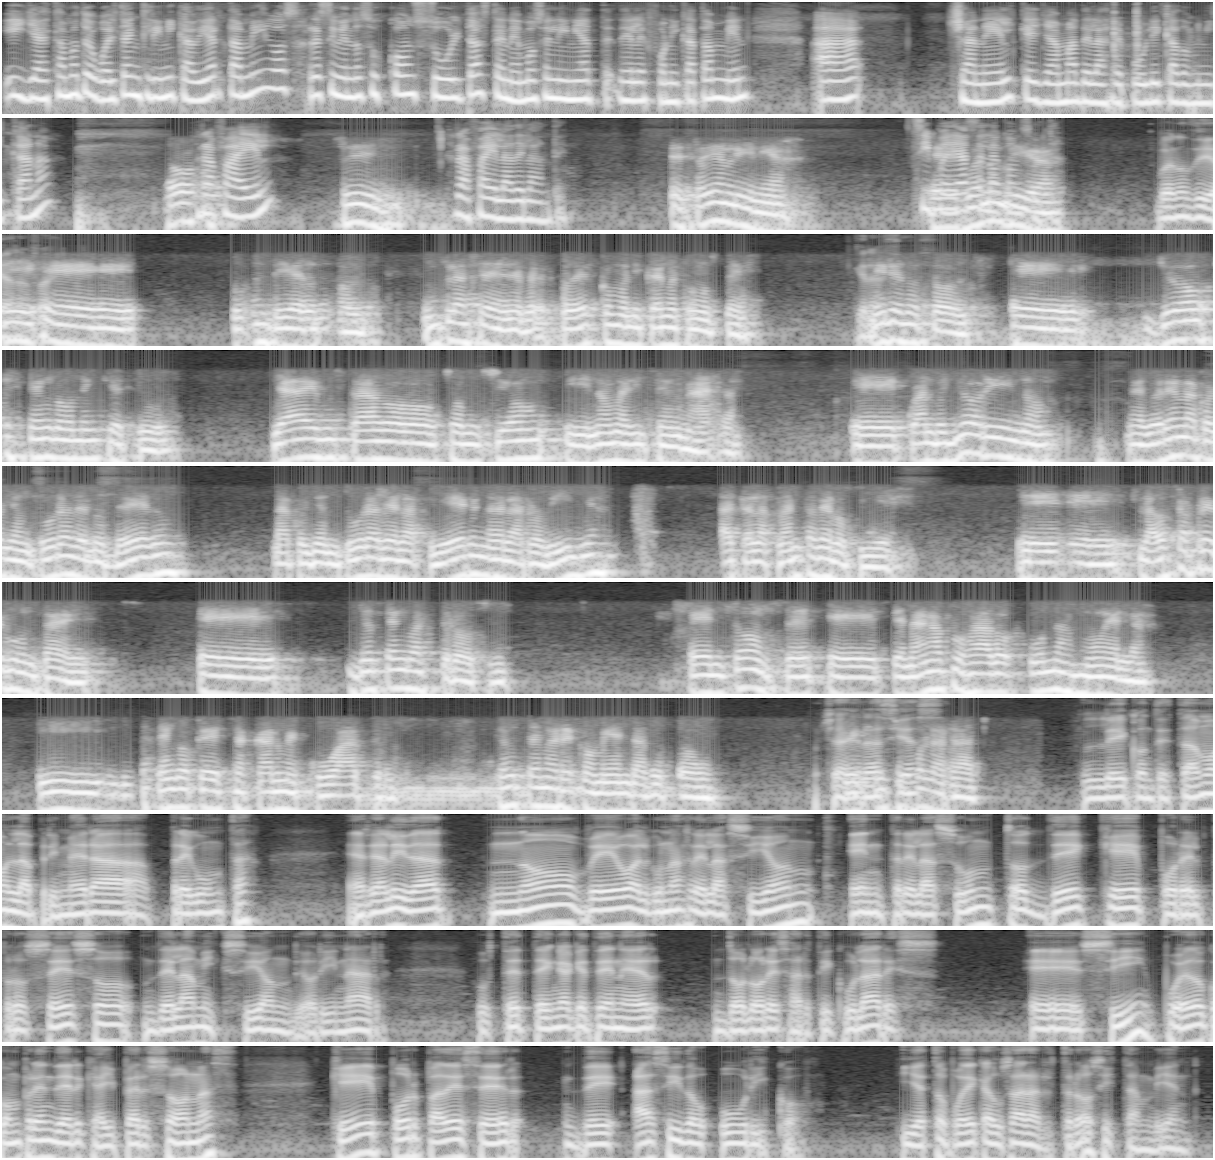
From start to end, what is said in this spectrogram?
Y ya estamos de vuelta en Clínica Abierta, amigos, recibiendo sus consultas. Tenemos en línea telefónica también a Chanel, que llama de la República Dominicana. Rafael. Sí. Rafael, adelante. Estoy en línea. Sí, puede eh, hacer la consulta. Buenos días, Rafael. Eh, buenos días, doctor. Un placer poder comunicarme con usted. Mire, doctor, eh, yo tengo una inquietud. Ya he buscado solución y no me dicen nada. Eh, cuando yo orino, me duelen la coyuntura de los dedos, la coyuntura de la pierna, de la rodilla, hasta la planta de los pies. Eh, la otra pregunta es, yo tengo artrosis entonces, eh, se me han aflojado unas muelas y tengo que sacarme cuatro. ¿Qué usted me recomienda, doctor? Muchas gracias. Le contestamos la primera pregunta. En realidad, no veo alguna relación entre el asunto de que por el proceso de la micción de orinar usted tenga que tener dolores articulares eh, sí puedo comprender que hay personas que por padecer de ácido úrico, y esto puede causar artrosis también,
